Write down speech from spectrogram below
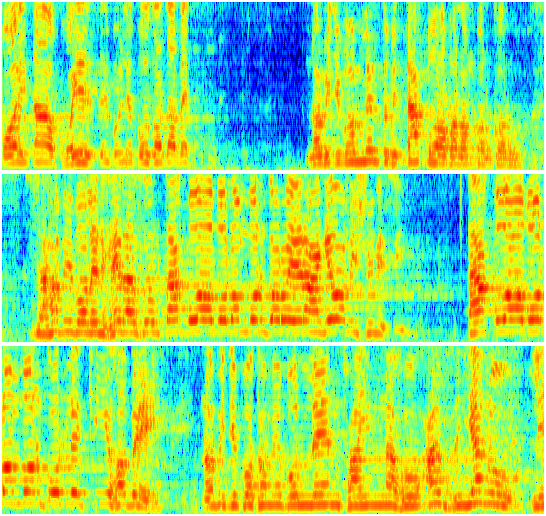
পয়দা হয়েছে বলে বোঝা যাবে। নবীজি বললেন, তুমি তাকুয়া অবলম্বন করো। সাহাবী বলেন, হে রাসূল তাকুয়া অবলম্বন করো, এর আগেও আমি শুনেছি। তাকুয়া অবলম্বন করলে কি হবে? নবীজি প্রথমে বললেন, ফাইন্নাহু আজিয়ানু লি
